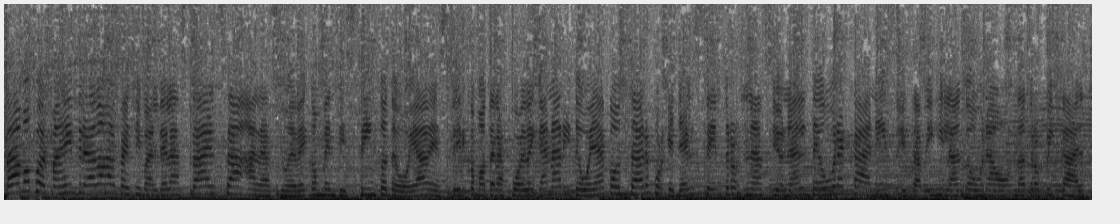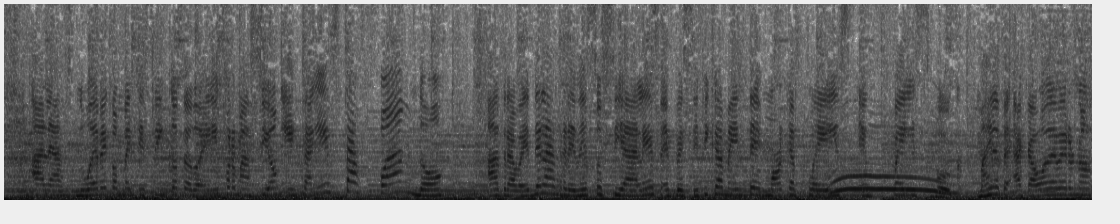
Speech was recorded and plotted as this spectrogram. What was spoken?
Vamos por más entradas al Festival de la Salsa a las 9.25. Te voy a decir cómo te las puedes ganar y te voy a contar porque ya el Centro Nacional de Huracanes está vigilando una onda tropical. A las 9.25 te doy la información. Están estafando a través de las redes sociales, específicamente Marketplace en Facebook. Imagínate, acabo de ver unos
